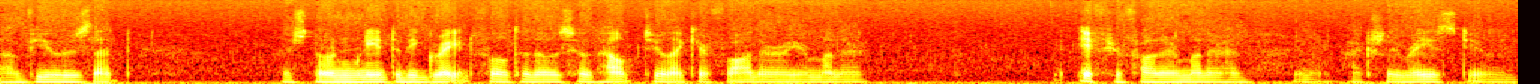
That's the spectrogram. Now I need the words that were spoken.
Uh, views that there's no need to be grateful to those who have helped you, like your father or your mother, if your father and mother have, you know, actually raised you and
